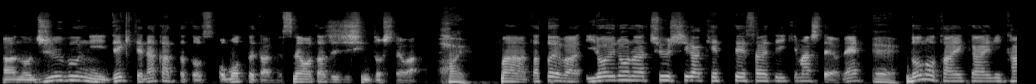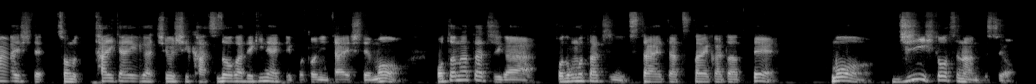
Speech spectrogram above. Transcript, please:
あの十分にできてなかったと思ってたんですね、私自身としては。はい、まあ、例えばいろいろな中止が決定されていきましたよね。ええ、どの大会に関して、その大会が中止、活動ができないということに対しても、大人たちが子どもたちに伝えた伝え方って、もう字一つなんですよ。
